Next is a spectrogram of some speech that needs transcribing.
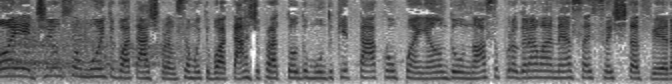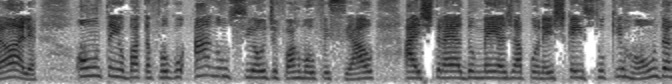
Oi, Edilson, muito boa tarde para você, muito boa tarde para todo mundo que está acompanhando o nosso programa nessa sexta-feira. Olha, ontem o Botafogo anunciou de forma oficial a estreia do meia japonês Keisuke Honda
